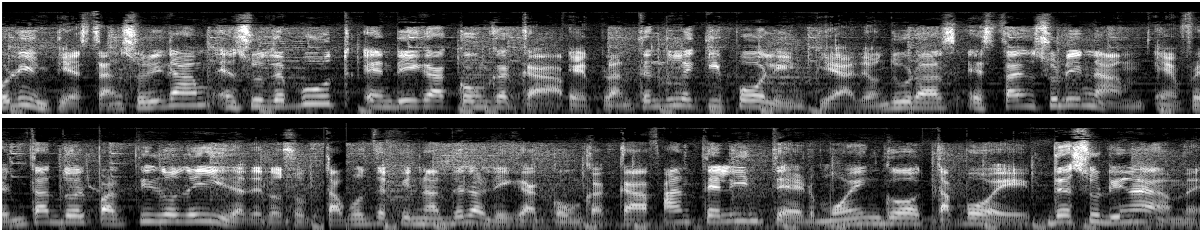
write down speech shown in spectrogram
Olimpia está en Surinam en su debut en Liga CONCACAF. El plantel del equipo Olimpia de Honduras está en Surinam enfrentando el partido de ida de los octavos de final de la Liga CONCACAF ante el Inter Moengo Tapoe de Surinam.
